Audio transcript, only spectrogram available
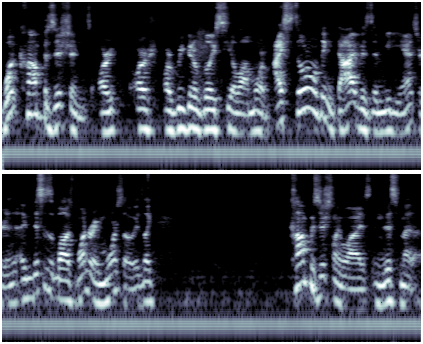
What compositions are are are we going to really see a lot more? I still don't think dive is the immediate answer, and, and this is what I was wondering more so is like compositionally wise in this meta,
